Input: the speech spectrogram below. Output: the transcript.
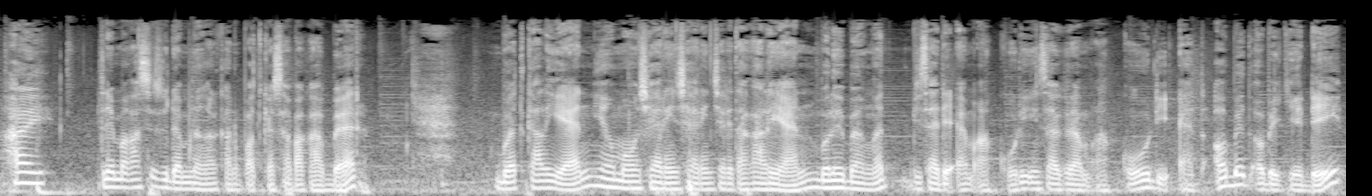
Hai, terima kasih sudah mendengarkan podcast apa kabar. Buat kalian yang mau sharing-sharing cerita kalian, boleh banget bisa DM aku di Instagram aku di @obetobgd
